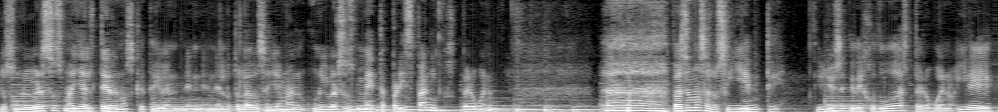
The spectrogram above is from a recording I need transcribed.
los universos maya alternos que te digo, en, el otro lado se llaman universos meta prehispánicos, pero bueno. Ah, pasemos a lo siguiente. Yo sé que dejo dudas, pero bueno, iré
